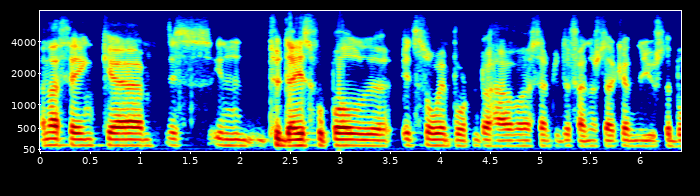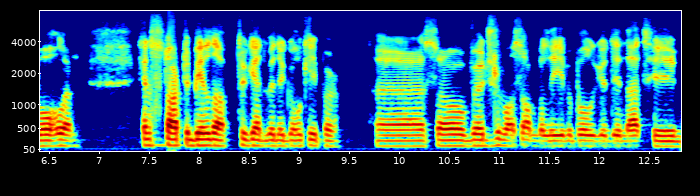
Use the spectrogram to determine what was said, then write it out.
And I think uh, this in today's football, uh, it's so important to have uh, central defenders that can use the ball and can start to build up together with the goalkeeper. Uh, so Virgil was unbelievable good in that. He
